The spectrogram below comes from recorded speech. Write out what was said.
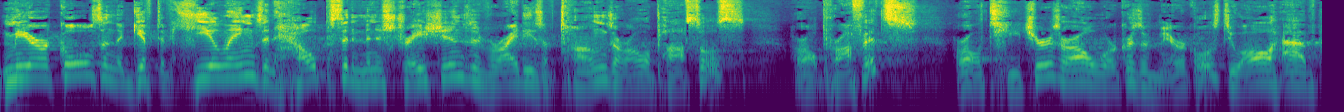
Miracles and the gift of healings and helps and administrations and varieties of tongues are all apostles, are all prophets, are all teachers, are all workers of miracles? Do all have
